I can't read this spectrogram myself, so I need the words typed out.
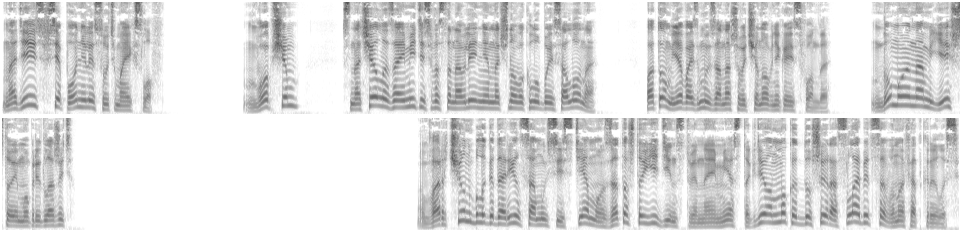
Надеюсь, все поняли суть моих слов. В общем, сначала займитесь восстановлением ночного клуба и салона, потом я возьму за нашего чиновника из фонда. Думаю, нам есть что ему предложить. Ворчун благодарил саму систему за то, что единственное место, где он мог от души расслабиться, вновь открылось.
